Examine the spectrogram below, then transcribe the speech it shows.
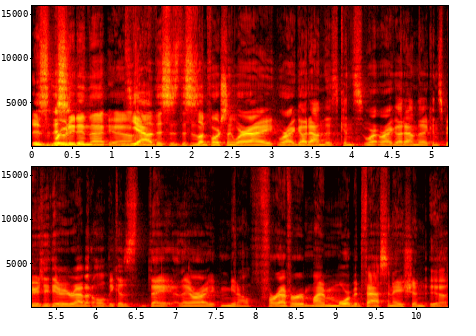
Is this is- rooted in that, yeah. yeah, this is this is unfortunately where I where I go down this cons- where, where I go down the conspiracy theory rabbit hole because they they are you know forever my morbid fascination. Yeah.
